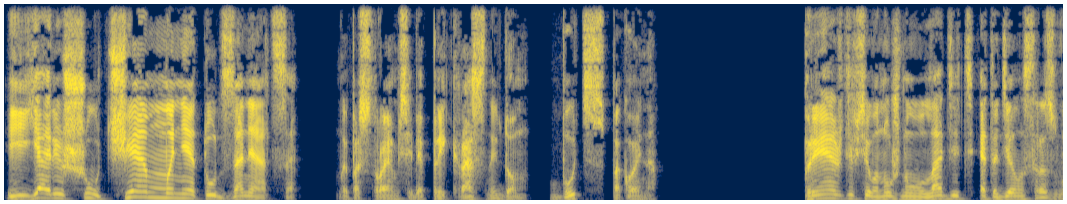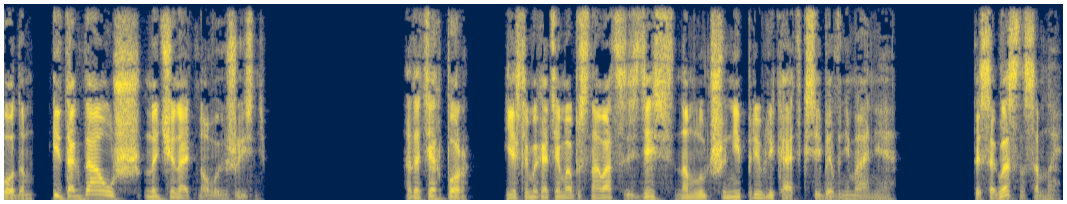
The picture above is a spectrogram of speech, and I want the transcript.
и я решу, чем мне тут заняться, мы построим себе прекрасный дом. Будь спокойна». Прежде всего нужно уладить это дело с разводом, и тогда уж начинать новую жизнь. А до тех пор если мы хотим обосноваться здесь, нам лучше не привлекать к себе внимания. Ты согласна со мной?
